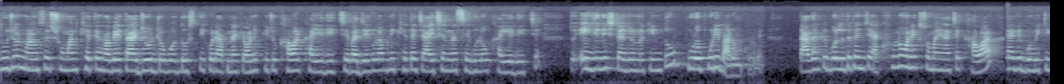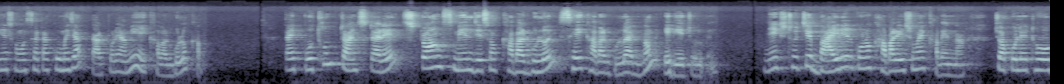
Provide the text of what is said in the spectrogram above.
দুজন মানুষের সমান খেতে হবে, তাই জোর জবরদস্তি করে আপনাকে অনেক কিছু খাবার খাইয়ে দিচ্ছে বা যেগুলো আপনি খেতে চাইছেন না সেগুলোও খাইয়ে দিচ্ছে, তো এই জিনিসটার জন্য কিন্তু পুরোপুরি বারণ করবেন। তাদেরকে বলে দেবেন যে এখনও অনেক সময় আছে খাওয়ার। আগে বমিটিংয়ের সমস্যাটা কমে যাক, তারপরে আমি এই খাবারগুলো খাব। তাই প্রথম ট্রান্সটারে স্ট্রং স্মেল যেসব খাবারগুলোই, সেই খাবারগুলো একদম এড়িয়ে চলবেন। নেক্সট হচ্ছে বাইরের কোনো খাবার এই সময় খাবেন না। চকোলেট হোক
